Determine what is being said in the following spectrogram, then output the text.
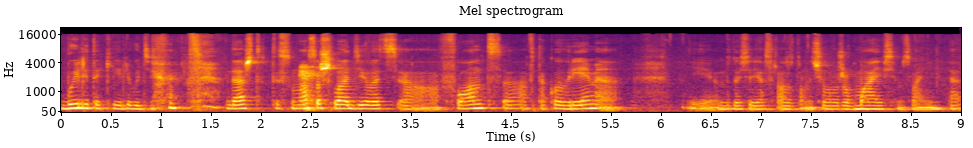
были такие люди, да, что ты с ума сошла делать а, фонд а, в такое время. И, ну, то есть я сразу там начала уже в мае всем звонить, да.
